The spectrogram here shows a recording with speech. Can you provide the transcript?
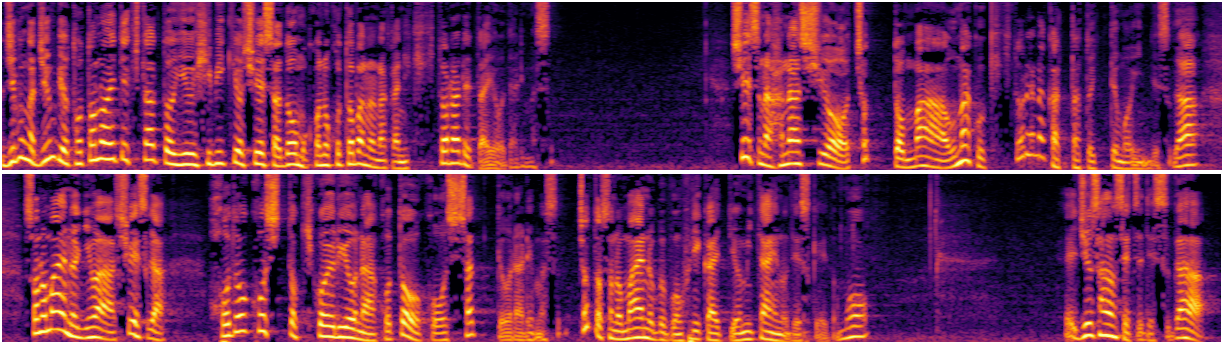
自分が準備を整えてきたという響きを主イエスはどうもこの言葉の中に聞き取られたようであります。シエスの話をちょっとまあうまく聞き取れなかったと言ってもいいんですが、その前のにはシュエスが施しと聞こえるようなことをこうおっしゃっておられます。ちょっとその前の部分を振り返って読みたいのですけれども、13節ですが、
